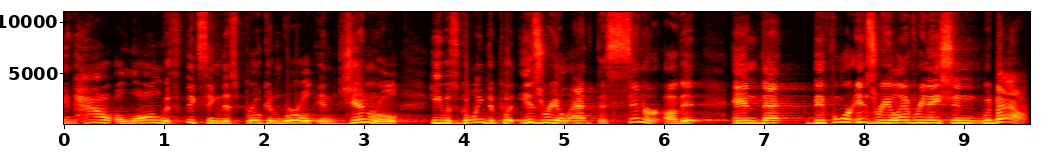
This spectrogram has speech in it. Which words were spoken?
And how, along with fixing this broken world in general, he was going to put Israel at the center of it, and that before Israel, every nation would bow.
